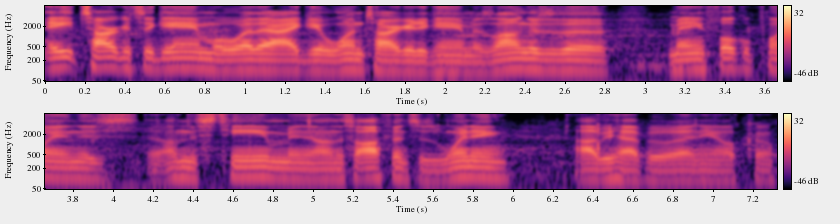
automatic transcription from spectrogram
eight targets a game or whether I get one target a game. As long as the main focal point this, on this team and on this offense is winning, I'll be happy with any outcome.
